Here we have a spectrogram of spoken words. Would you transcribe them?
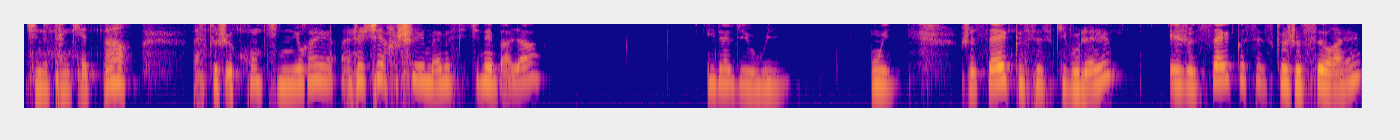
tu ne t'inquiètes pas, parce que je continuerai à les chercher même si tu n'es pas là, il a dit oui. Oui, je sais que c'est ce qu'il voulait et je sais que c'est ce que je ferai.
